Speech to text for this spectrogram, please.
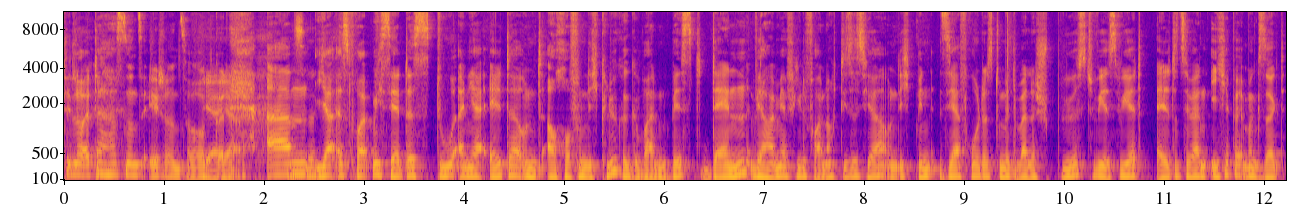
die Leute hassen uns eh schon so. Ja, Gott. ja. Ähm, ja, es freut mich sehr, dass du ein Jahr älter und auch hoffentlich klüger geworden bist, denn wir haben ja viel vor noch dieses Jahr und ich bin sehr froh, dass du mittlerweile spürst, wie es wird, älter zu werden. Ich habe ja immer gesagt,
